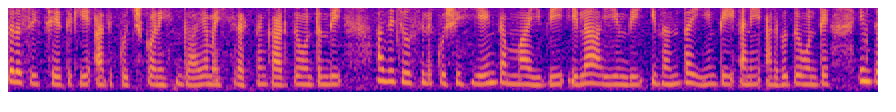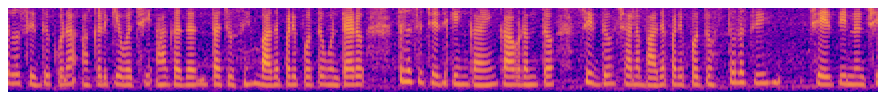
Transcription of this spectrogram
తులసి చేతికి అది కుచ్చుకొని గాయమై రక్తం కారుతూ ఉంటుంది. అది చూసిన ఖుషి ఏంటమ్మా ఇది? ఇలా అయ్యింది? ఇదంతా ఏంటి? అని అడుగుతూ ఉంటే ఇంతలో సిద్ధు కూడా అక్కడికి వచ్చి ఆ గదంతా చూసి బాధపడిపోతూ ఉంటాడు. తులసి చేతికి గాయం కావడంతో సిద్ధు చాలా బాధపడిపోతూ తులసి చేతి నుంచి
